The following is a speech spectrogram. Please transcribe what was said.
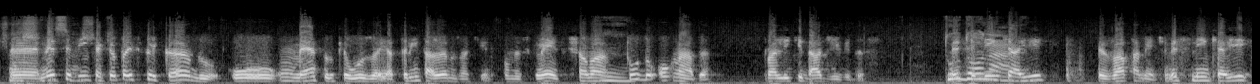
Já É, nesse link achei. aqui eu tô explicando o, um método que eu uso aí há 30 anos aqui com meus clientes, que chama Hum. Tudo ou Nada, para liquidar dívidas. Tudo nesse link nada. aí, exatamente, nesse link aí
